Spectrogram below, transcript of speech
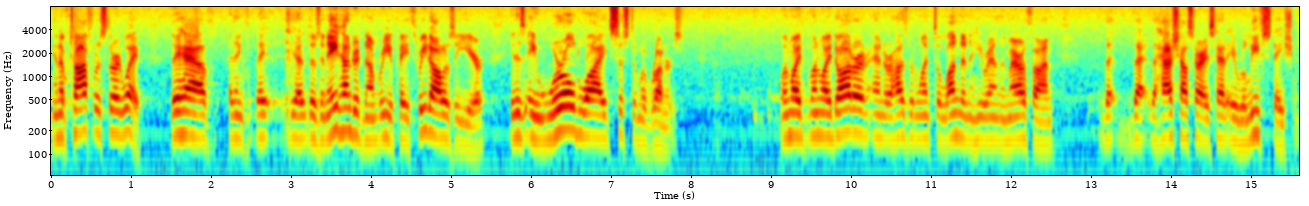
and of Toffler's third wave. They have, I think, they, they, there's an 800 number. You pay $3 a year. It is a worldwide system of runners. When my, when my daughter and her husband went to London and he ran the marathon, the, the, the Hash House Harriers had a relief station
